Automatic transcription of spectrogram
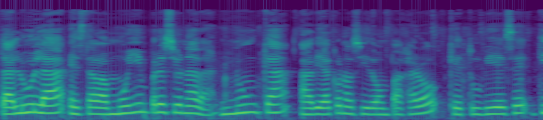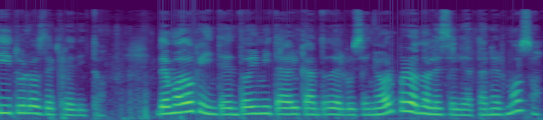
Talula estaba muy impresionada. Nunca había conocido a un pájaro que tuviese títulos de crédito de modo que intentó imitar el canto del ruiseñor, pero no le salía tan hermoso.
